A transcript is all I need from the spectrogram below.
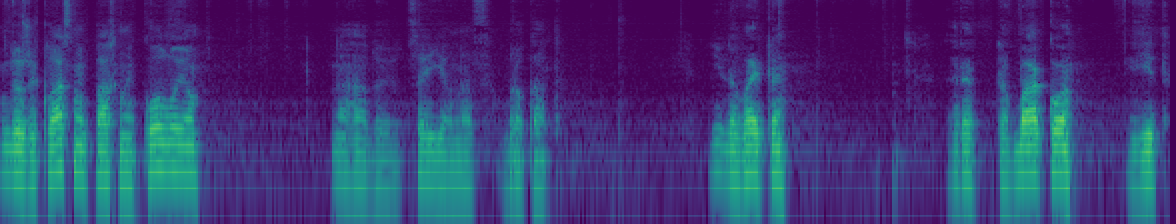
Дуже класний, пахне колою. Нагадую, це є у нас брокат. І давайте Red Tobacco від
